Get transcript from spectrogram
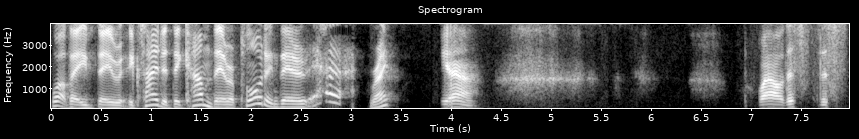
Well, they they're excited. They come. They're applauding. They're yeah, right. yeah. Wow, this this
